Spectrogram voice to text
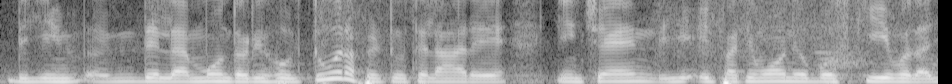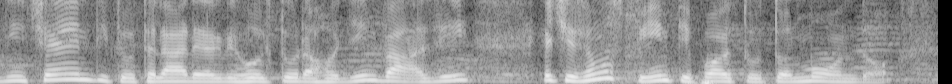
degli, del mondo agricoltura per tutelare incendi, il patrimonio boschivo dagli incendi, tutelare l'agricoltura con gli invasi e ci siamo spinti poi tutto il mondo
